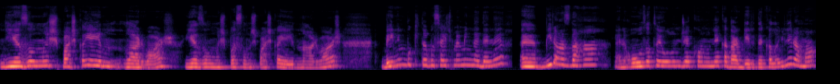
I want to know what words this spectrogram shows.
yazılmış başka yayınlar var. Yazılmış, basılmış başka yayınlar var. Benim bu kitabı seçmemin nedeni e, biraz daha yani Oğuz Atay olunca konu ne kadar geride kalabilir ama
